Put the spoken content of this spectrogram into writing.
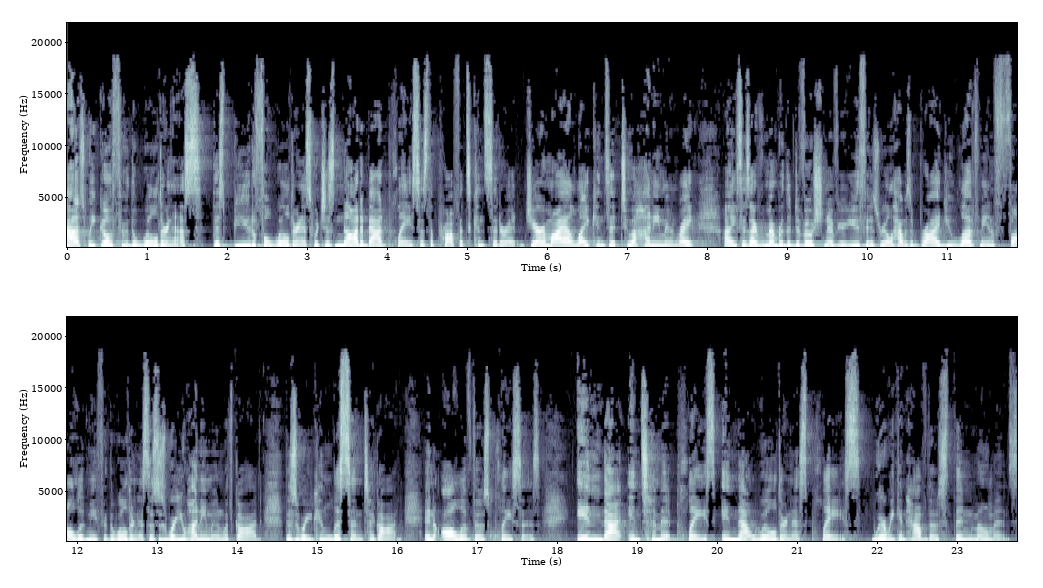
as we go through the wilderness, this beautiful wilderness, which is not a bad place as the prophets consider it, Jeremiah likens it to a honeymoon, right? Uh, he says, I remember the devotion of your youth, Israel, how as a bride you loved me and followed me through the wilderness. This is where you honeymoon with God. This is where you can listen to God in all of those places. In that intimate place, in that wilderness place, where we can have those thin moments,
